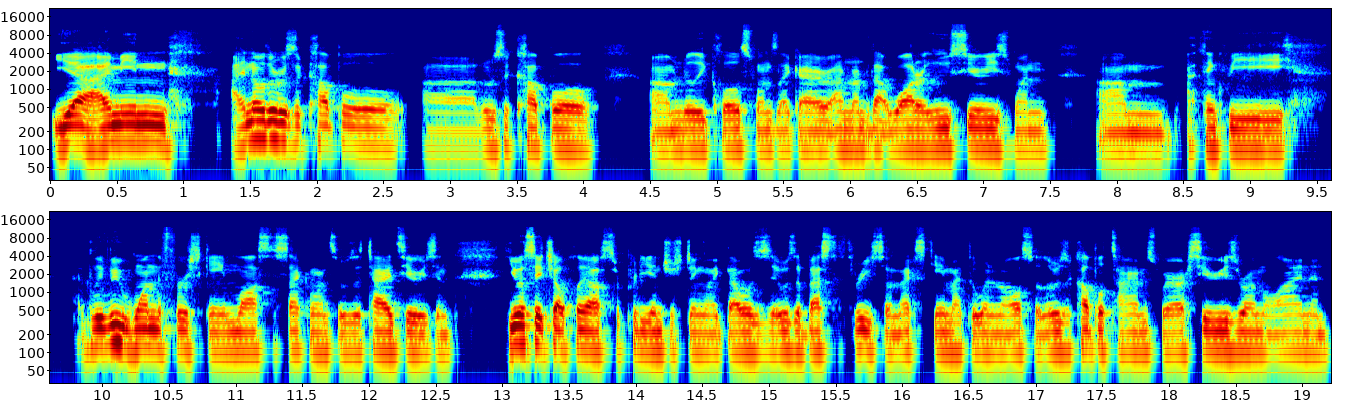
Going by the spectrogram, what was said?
Yeah, I mean, I know there was a couple. Uh, there was a couple um, really close ones. Like I, I remember that Waterloo series when um, I think we I believe we won the first game, lost the second one, so it was a tied series. And the USHL playoffs are pretty interesting. Like that was it was a best of three, so next game I had to win it also. There was a couple times where our series were on the line, and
